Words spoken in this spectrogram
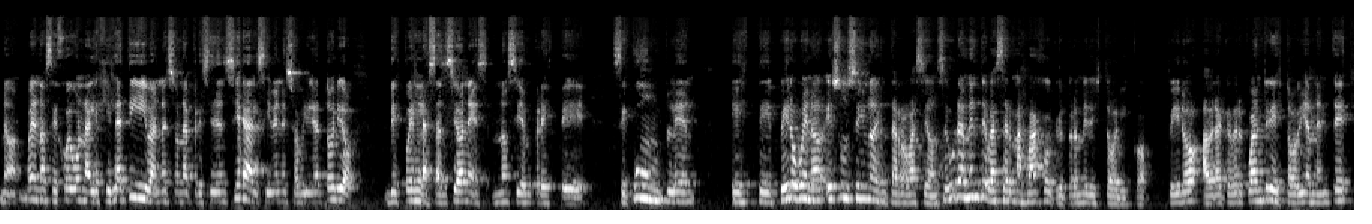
no, bueno, se juega una legislativa, no es una presidencial, si bien es obligatorio, después las sanciones no siempre este, se cumplen. Este, pero bueno, es un signo de interrogación. Seguramente va a ser más bajo que el promedio histórico, pero habrá que ver cuánto y esto obviamente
